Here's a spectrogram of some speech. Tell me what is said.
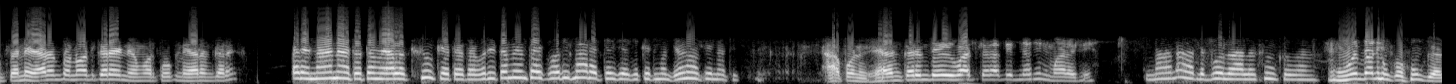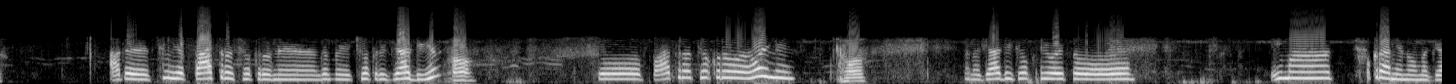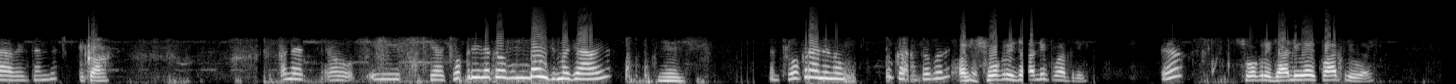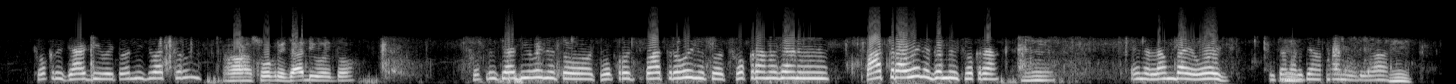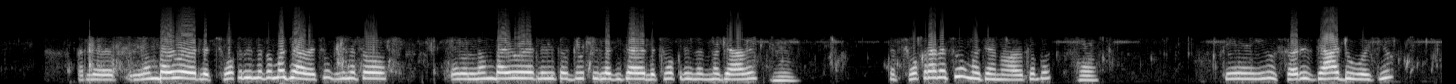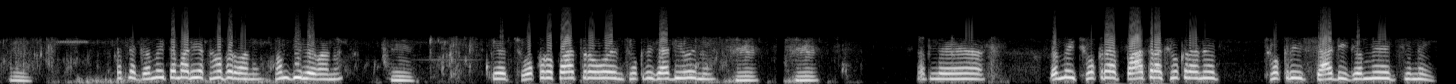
તને હેરાન તો નોંધ કરાય ને અમાર કોકને હેરાન કરે? અરે ના ના તો તમે અલગ શું કહેતા હતા? વળી તમે એમ થાય કે વળી નારાજ થઈ છે કે મને જણાવતી નથી. હા પણ હેરાન કરીને તો એવી વાત કરાતી જ નથી ને મારેથી. ના ના એટલે બોલો હાલો શું કરવાનું? હું તો નહીં કહું શું કે આ તો શું એક પાત્ર છોકરો ને ગમે છોકરી જાડી એમ? તો પાત્ર છોકરો હોય ને હા. અને જાડી છોકરી હોય તો એમાં છોકરાને નો મજા આવે સમજે? કા? અને ઈ છોકરી છોકરીને તો બહુ જ મજા આવે. છોકરાને નો શું કામ ખબર? છોકરી જાડી પાતરી. હે? છોકરી જાડી હોય પાતળી હોય? છોકરી જાડી હોય તો એની જ વાત કરું ને. હા છોકરી જાડી હોય તો? છોકરી જાડી હોય ને તો છોકરો જ પાત્ર હોય ને તો છોકરાનો જાણે પાત્રા હોય ને ગમે છોકરા. એને લંબાઈ હોય જ. તમારે ત્યાં માની હા. એટલે લંબાઈ હોય એટલે છોકરીને તો મજા આવે. છોકરીને તો એ લંબાઈ હોય એટલે એ તો ડૂટી લગી જાય એટલે છોકરીને ને મજા આવે. છોકરા ને છોકરાને શું મજા નો આવે ખબર? હા. કે એનું શરીર જાડું હોય ગયું એટલે ગમે તમારે એ સાંભળવાનું સમજી લેવાનું. કે છોકરો પાત્ર હોય ને છોકરી જાડી હોય ને એટલે ગમે છોકરા પાત્રા છોકરાને છોકરી જાડી ગમે જ નહીં.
